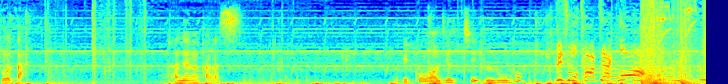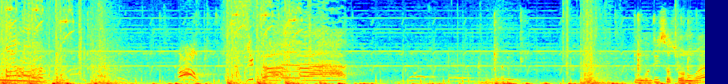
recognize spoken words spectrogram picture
죽었다. 사냥을 깔았어. 입구가 어디였지? 일로인가? Visual contact! Oh! shit! Ah! 어디서 쏘는 거야?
